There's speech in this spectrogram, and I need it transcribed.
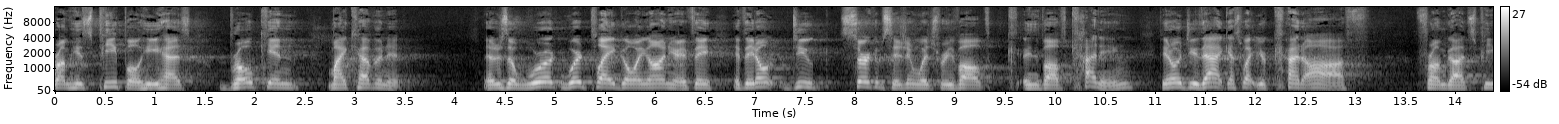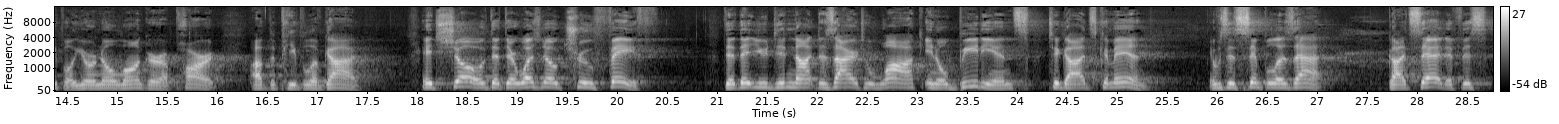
from his people. He has broken my covenant. Now, there's a word, word play going on here. If they, if they don't do circumcision, which revolved, involves cutting, if they don't do that, guess what? You're cut off from God's people. You're no longer a part of the people of God. It showed that there was no true faith, that, that you did not desire to walk in obedience to God's command. It was as simple as that. God said, if, this,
